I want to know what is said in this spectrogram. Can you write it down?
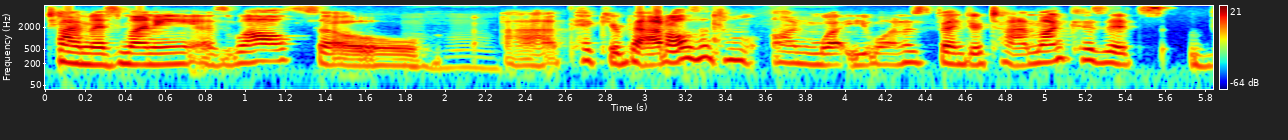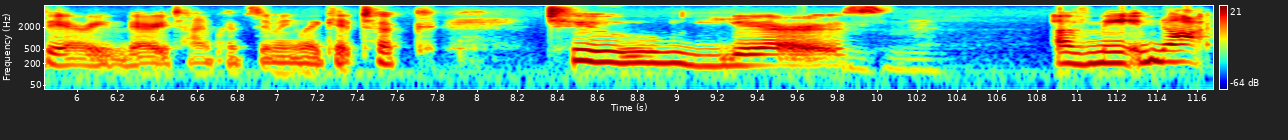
time is money as well. So mm-hmm. uh, pick your battles on, on what you want to spend your time on because it's very, very time consuming. Like it took two years mm-hmm. of me, not,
